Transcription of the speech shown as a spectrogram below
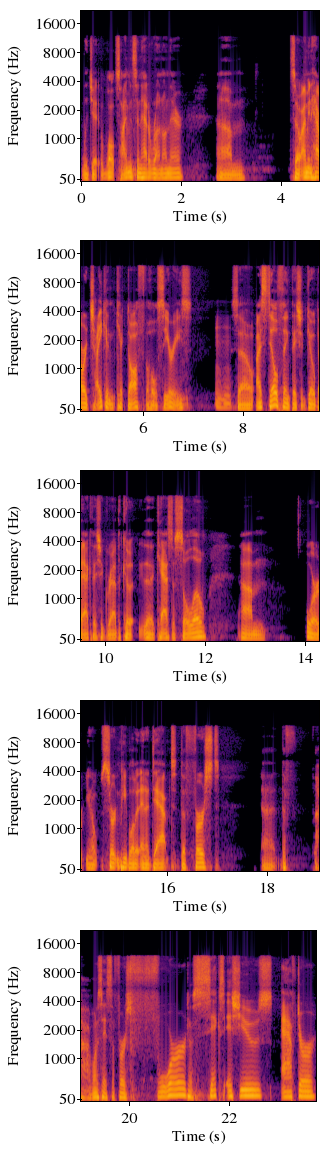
legit. Walt Simonson had a run on there. Um, so I mean, Howard Chaykin kicked off the whole series. So I still think they should go back. They should grab the co- the cast of Solo, um, or you know certain people of it, and adapt the first. Uh, the uh, I want to say it's the first four to six issues after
